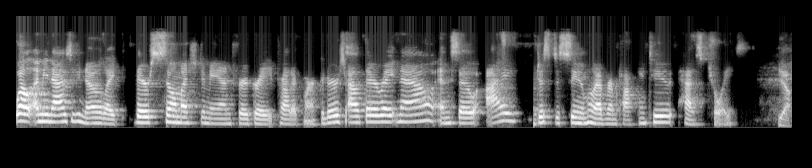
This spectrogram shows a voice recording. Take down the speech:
Well, I mean, as you know, like there's so much demand for great product marketers out there right now. And so I just assume whoever I'm talking to has choice. Yeah.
